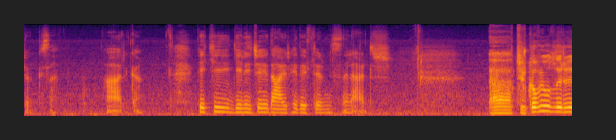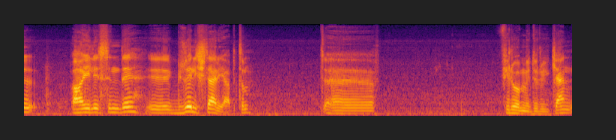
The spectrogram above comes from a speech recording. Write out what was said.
Çok güzel. Harika. Peki geleceğe dair hedefleriniz nelerdir? Aa, Türk Hava Yolları ailesinde e, güzel işler yaptım. Ee, filo müdürüyken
